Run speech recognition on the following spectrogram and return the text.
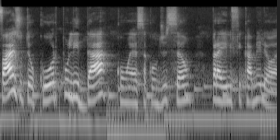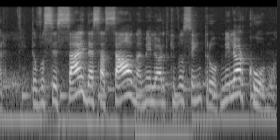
faz o teu corpo lidar com essa condição para ele ficar melhor. Então você sai dessa sauna melhor do que você entrou. Melhor como?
